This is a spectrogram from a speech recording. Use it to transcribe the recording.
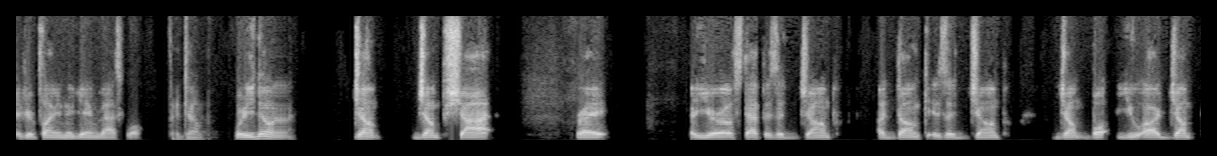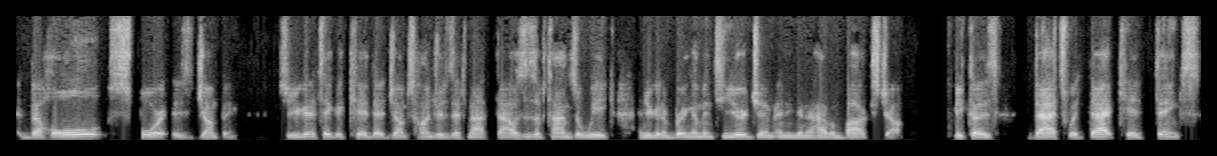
If you're playing the game of basketball, they jump. What are you doing? Jump, jump shot, right? A euro step is a jump. A dunk is a jump jump ball. You are jump. The whole sport is jumping. So you're going to take a kid that jumps hundreds, if not thousands of times a week, and you're going to bring him into your gym and you're going to have him box jump because that's what that kid thinks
